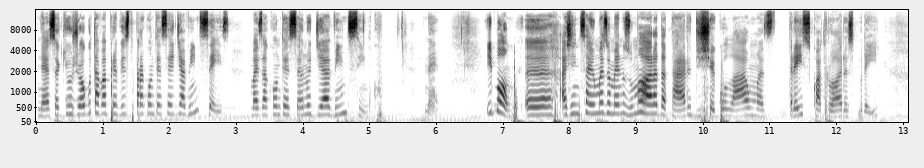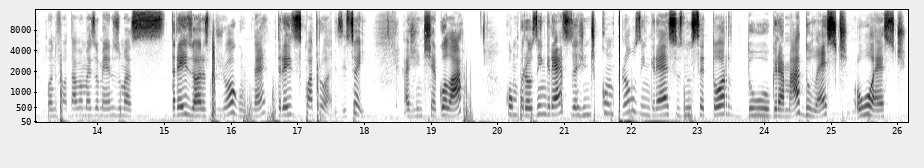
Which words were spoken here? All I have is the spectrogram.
né? Só que o jogo tava previsto para acontecer dia 26, mas aconteceu no dia 25, né? E bom, uh, a gente saiu mais ou menos uma hora da tarde, chegou lá umas 3, 4 horas por aí. Quando faltava mais ou menos umas 3 horas pro jogo, né? 3, 4 horas, isso aí. A gente chegou lá, comprou os ingressos, a gente comprou os ingressos no setor do gramado leste ou oeste.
